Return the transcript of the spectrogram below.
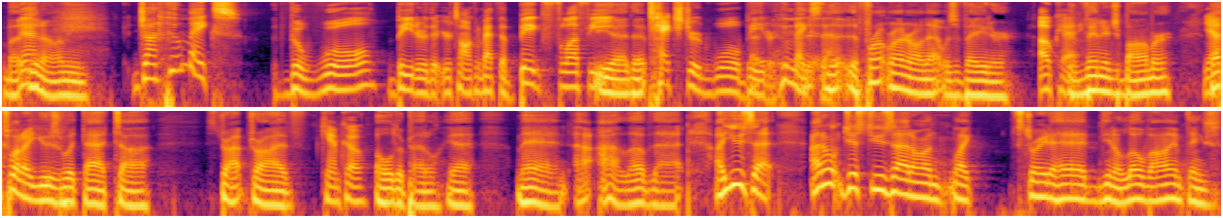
But Yeah. you know, I mean, John, who makes the wool beater that you're talking about? The big, fluffy, Yeah, the- textured wool beater. Who makes the, that? the front runner on that was Vater, the okay. vintage bomber. Yeah. That's what I used with that uh, strap drive Camco. older pedal. Yeah. Man, I, I love that. I use that. I don't just use that on like straight ahead, you know, low volume things.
